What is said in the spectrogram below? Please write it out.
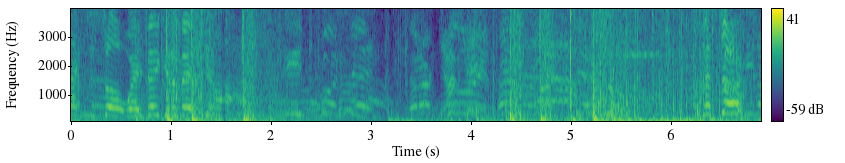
Next assault wave They're gonna make it! Keep pushing! That artillery is hammering Yes, sir!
